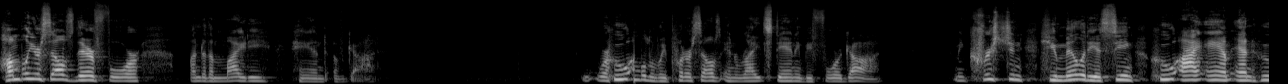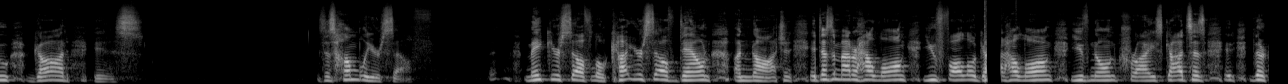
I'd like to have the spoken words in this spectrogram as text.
Humble yourselves, therefore, under the mighty hand of God. We're who humbled when we put ourselves in right standing before God. I mean, Christian humility is seeing who I am and who God is. It says, humble yourself. Make yourself low. Cut yourself down a notch. And it doesn't matter how long you follow God, how long you've known Christ. God says they're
